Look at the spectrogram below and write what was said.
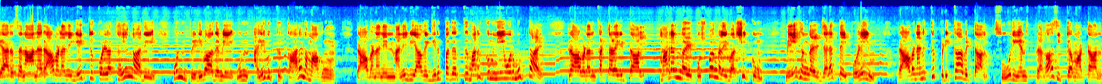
அரசனான ராவணனை ஏற்றுக்கொள்ள தயங்காதே. உன் பிடிவாதமே உன் அழிவுக்கு காரணமாகும். ராவணனின் மனைவியாக இருப்பதற்கு மறுக்கும் நீ ஒரு முட்டாள். ராவணன் கட்டளையிட்டால் மரங்கள் புஷ்பங்களை வர்ஷிக்கும் மேகங்கள் ஜலத்தை பொழியும். ராவணனுக்கு பிடிக்காவிட்டால் சூரியன் பிரகாசிக்க மாட்டான்.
